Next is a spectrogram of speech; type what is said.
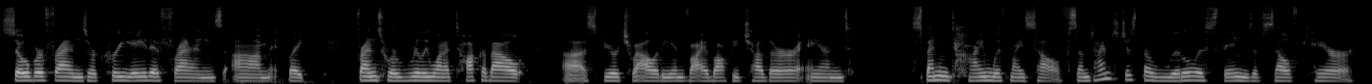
sober friends or creative friends, um, like friends who are really want to talk about uh, spirituality and vibe off each other and spending time with myself. Sometimes just the littlest things of self care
